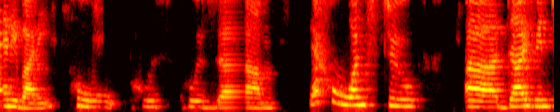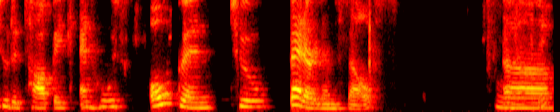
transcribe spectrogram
anybody who who's who's um, yeah who wants to uh, dive into the topic and who's open to better themselves. Uh,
